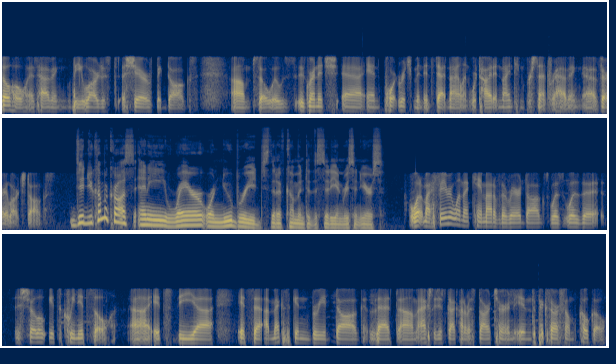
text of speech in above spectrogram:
Soho as having the largest share of big dogs. Um, so it was Greenwich uh, and Port Richmond in Staten Island were tied at 19% for having uh, very large dogs. Did you come across any rare or new breeds that have come into the city in recent years? What my favorite one that came out of the rare dogs was was the Xoloitzcuintli. Uh, it's the uh, it's a, a Mexican breed dog that um, actually just got kind of a star turn in the Pixar film Coco.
